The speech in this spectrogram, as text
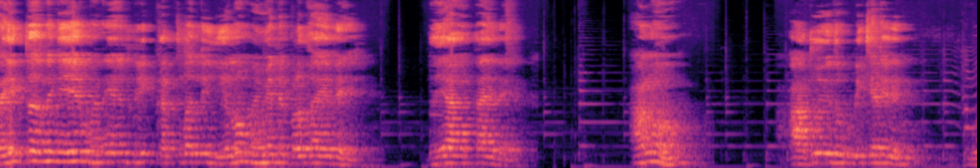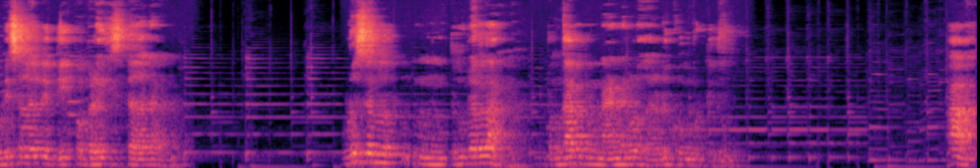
ರೈತನಿಗೆ ಮನೆಯಲ್ಲಿ ಕತ್ತಲಲ್ಲಿ ಏನೋ ಮೈ ಮೇಲೆ ಬೀಳ್ತಾ ಇದೆ, ಭಯ ಆಗ್ತಾ ಇದೆ. ಅವನು ಅದು ಇದು ಹುಡುಕಾಡಿ ಗುಡಿಸಲಲ್ಲಿ ದೀಪ ಬೆಳಗಿಸಿದಾಗ ಗುಡಿಸಲು ತುಂಬೆಲ್ಲ ಬಂಗಾರದ ನಾಣ್ಯಗಳು ಹರಡಿಕೊಂಡ್ಬಿಟ್ಟಿದ್ವು ಆ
